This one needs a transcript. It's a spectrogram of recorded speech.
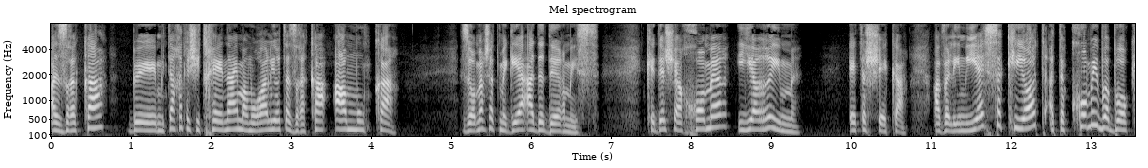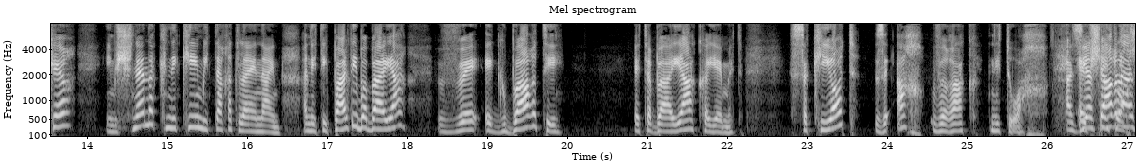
הזרקה מתחת לשטחי עיניים אמורה להיות הזרקה עמוקה. זה אומר שאת מגיעה עד הדרמיס, כדי שהחומר ירים את השקע. אבל אם יש שקיות, את תקומי בבוקר עם שני נקניקים מתחת לעיניים. אני טיפלתי בבעיה והגברתי את הבעיה הקיימת. שקיות זה אך ורק ניתוח. אז יש ניתוח לעשות-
